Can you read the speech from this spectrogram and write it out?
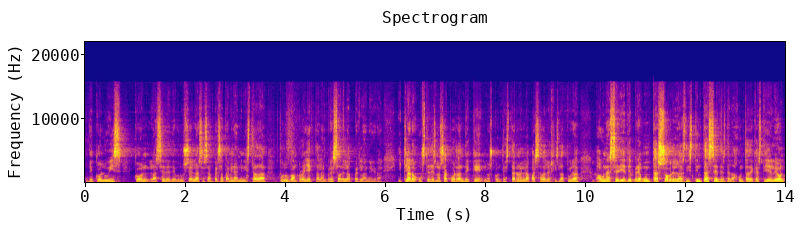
de Coluis con la sede de Bruselas, esa empresa también administrada por Urban Proyecta, la empresa de la Perla Negra. Y claro, ustedes no se acuerdan de que nos contestaron en la pasada legislatura a una serie de preguntas sobre las distintas sedes de la Junta de Castilla y León,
